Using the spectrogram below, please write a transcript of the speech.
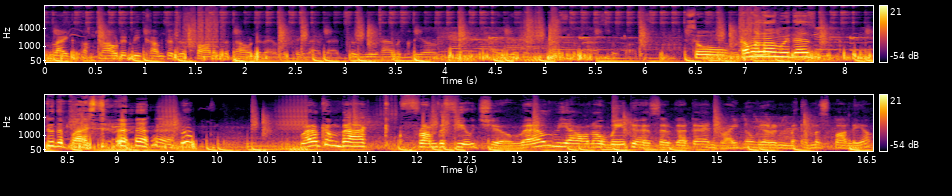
like how did we come to this part of the town and everything like that. So you have a clear idea when you watch the past of us. so come along with us to the past. Welcome back from the future. Well, we are on our way to Hesaraghatta and right now we are in MS Palaya.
